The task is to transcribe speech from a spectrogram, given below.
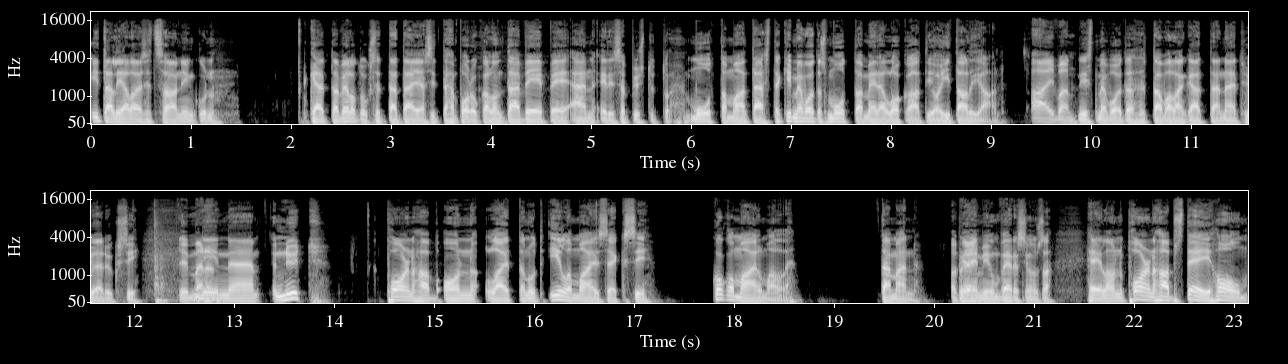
italialaiset saa niin kuin käyttää velotukset tätä ja sittenhän porukalla on tämä VPN, eli sä pystyt muuttamaan tästäkin. Me voitaisiin muuttaa meidän lokaatio Italiaan. Aivan. Niistä me voitaisiin tavallaan käyttää näitä hyödyksi. Ymmärrän. Niin äh, nyt Pornhub on laittanut ilmaiseksi koko maailmalle tämän okay. Premium-versionsa. Heillä on Pornhub Stay Home.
